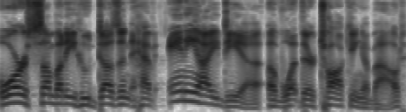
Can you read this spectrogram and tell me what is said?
or somebody who doesn't have any idea of what they're talking about.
